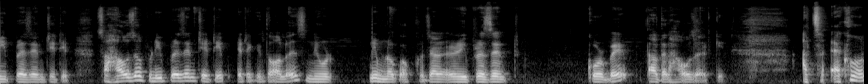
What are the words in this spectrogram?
representative. So house of representative, এটা কিন্তু অলওয়েজ নিম্ন কক্ষ, যারা রিপ্রেজেন্ট করবে তাদের হাউস আর কি আচ্ছা এখন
